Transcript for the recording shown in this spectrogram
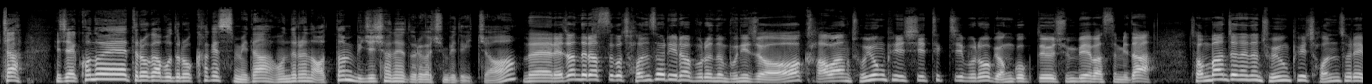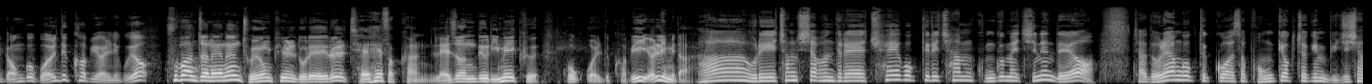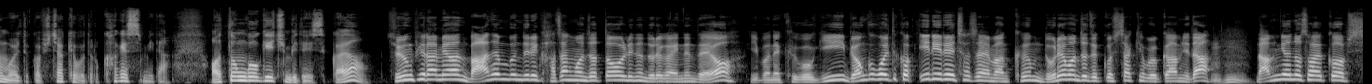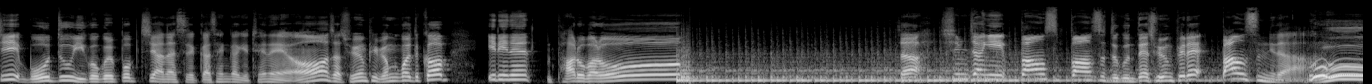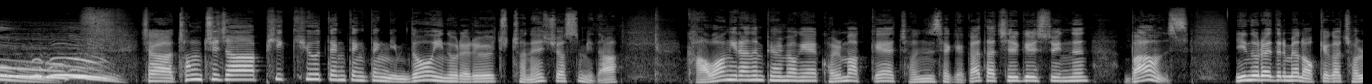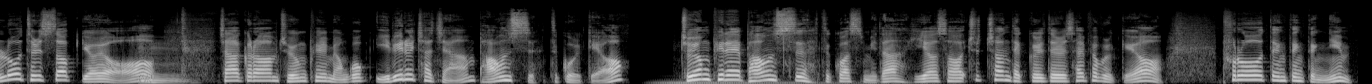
자, 이제 코너에 들어가 보도록 하겠습니다. 오늘은 어떤 뮤지션의 노래가 준비되어 있죠? 네, 레전드라 쓰고 전설이라 부르는 분이죠. 가왕 조용필 씨 특집으로 명곡들 준비해봤습니다. 전반전에는 조용필 전설의 명곡 월드컵이 열리고요. 후반전에는 조용필 노래를 재해석한 레전드 리메이크 곡 월드컵이 열립니다. 아, 우리 청취자분들의 최애곡들이 참 궁금해지는데요. 자, 노래 한 곡 듣고 와서 본격적인 뮤지션 월드컵 시작해 보도록 하겠습니다. 어떤 곡이 준비되어 있을까요? 조용필 하면 많은 분들이 가장 먼저 떠올리는 노래가 있는데요. 이번에 그 곡이 명곡 월드컵 1위를 차지한 만큼 노래 먼저 듣고 시작해볼까 합니다. 남녀노소 할 거 없이 모두 이 곡을 뽑지 않았을까 생각이 되네요. 자, 조용필 명곡 월드컵 1위는 바로바로 자, 심장이 Bounce Bounce 두근대 조용필의 Bounce입니다. 자, 청취자 PQ땡땡땡님도 이 노래를 추천해 주셨습니다. 가왕이라는 별명에 걸맞게 전 세계가 다 즐길 수 있는 Bounce. 이 노래 들으면 어깨가 절로 들썩여요. 자, 그럼 조용필 명곡 1위를 차지한 Bounce 듣고 올게요. 조용필의 Bounce 듣고 왔습니다. 이어서 추천 댓글들 살펴볼게요. 프로 땡땡땡님,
